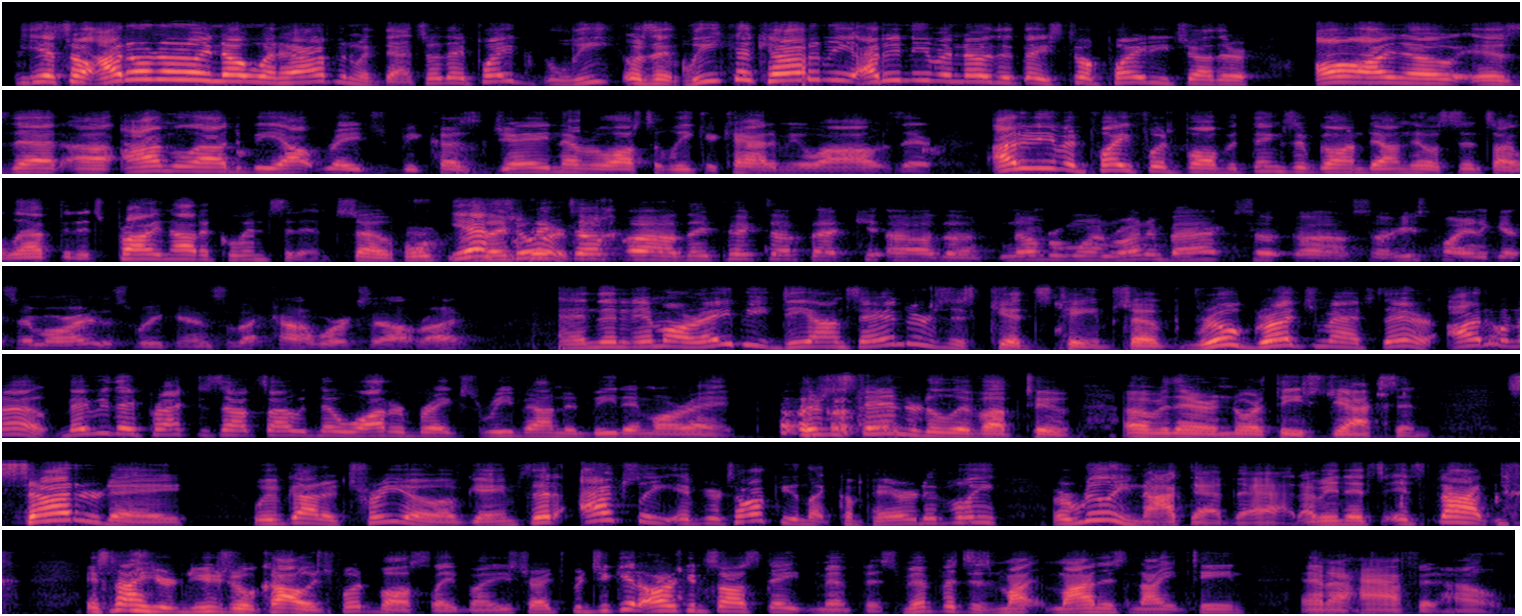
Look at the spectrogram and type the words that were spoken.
Yeah, so I don't really know what happened with that. So they played Leake. Was it Leake Academy? I didn't even know that they still played each other. All I know is that uh, I'm allowed to be outraged because Jay never lost to Leake Academy while I was there. I didn't even play football, but things have gone downhill since I left, and it's probably not a coincidence. So yeah, they sure. Picked up, uh, they picked up that uh, the number one running back, so uh, so he's playing against MRA this weekend, so that kind of works out, right? And then MRA beat Deion Sanders' kids team, so real grudge match there. I don't know. Maybe they practice outside with no water breaks, rebound, and beat MRA. There's a standard to live up to over there in Northeast Jackson. Saturday we've got a trio of games that actually, if you're talking like comparatively, are really not that bad. I mean, it's it's not it's not your usual college football slate by any stretch, but you get Arkansas State, Memphis. Memphis is mi- minus 19 and a half at home.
